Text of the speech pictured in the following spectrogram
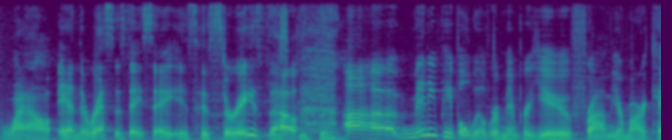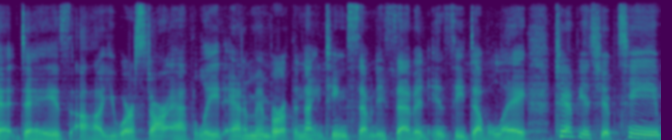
Wow. And the rest, as they say, is history. So uh, many people will remember you from your Marquette days. Uh, you were a star athlete and a member of the 1977 mm-hmm. NCAA championship team.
